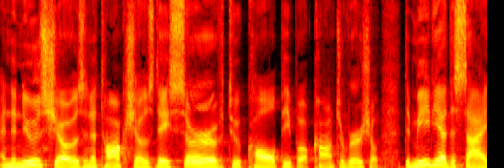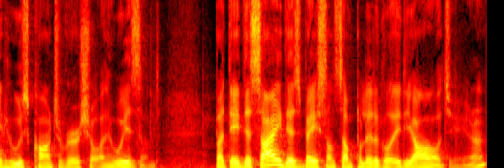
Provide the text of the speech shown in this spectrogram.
And the news shows and the talk shows, they serve to call people controversial. The media decide who's controversial and who isn't. But they decide this based on some political ideology, you know?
